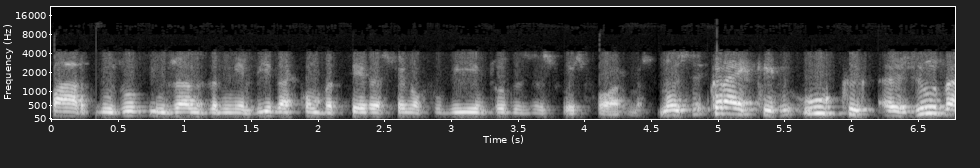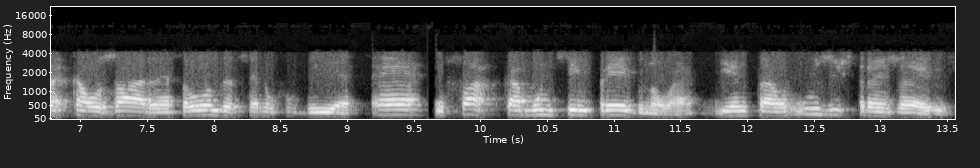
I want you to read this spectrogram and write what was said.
parte parte dos últimos anos da minha vida a combater a xenofobia em todas as suas formas. Mas creio que o que ajuda a causar essa onda de xenofobia é o facto que há muito desemprego, não é? E então os estrangeiros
